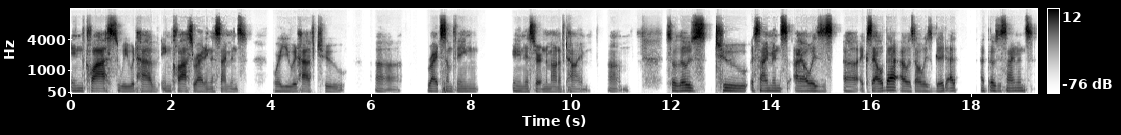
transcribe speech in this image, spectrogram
in class, we would have in class writing assignments where you would have to uh, write something in a certain amount of time. Um, so those two assignments I always uh, excelled at. I was always good at at those assignments.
